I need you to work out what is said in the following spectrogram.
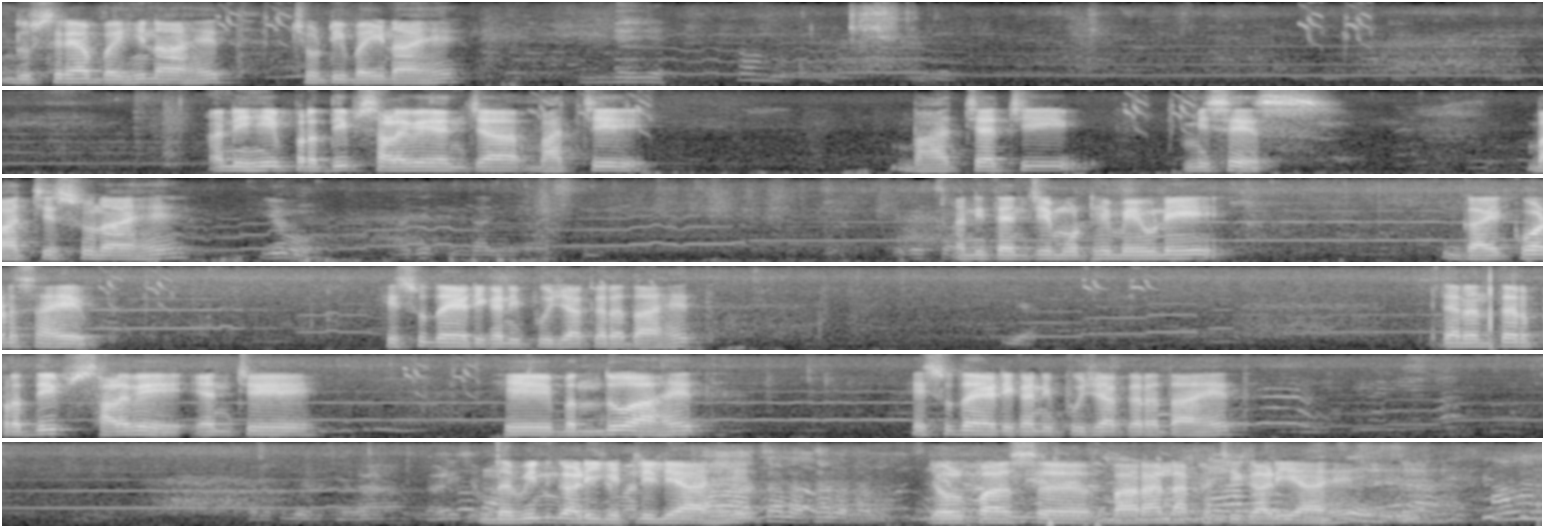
दुसऱ्या बहीण आहेत छोटी बहीण आहे. आणि ही प्रदीप साळवे यांच्या भाची भाच्याची मिसेस भाची सून आहे. आणि त्यांचे मोठे मेवणे गायकवाड साहेब हे सुद्धा या ठिकाणी पूजा करत आहेत. त्यानंतर प्रदीप साळवे यांचे हे बंधू आहेत. हे सुद्धा या ठिकाणी पूजा करत आहेत. नवीन गाडी घेतलेली आहे. जवळपास बारा लाखाची गाडी आहे.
